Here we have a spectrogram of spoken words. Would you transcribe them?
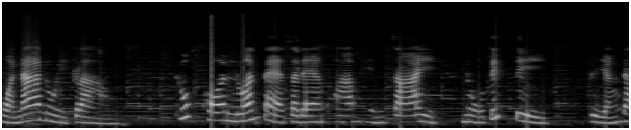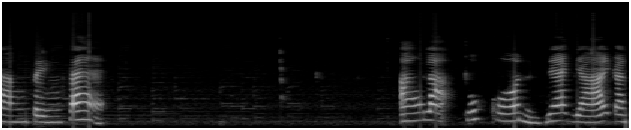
หัวหน้าหนุ่ยกล่าว ทุกคนล้วนแต่แสดงความเห็นใจ หนูติดตีเสียงดังเซ็งแซ่เอาละทุกคนแยกย้ายกัน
